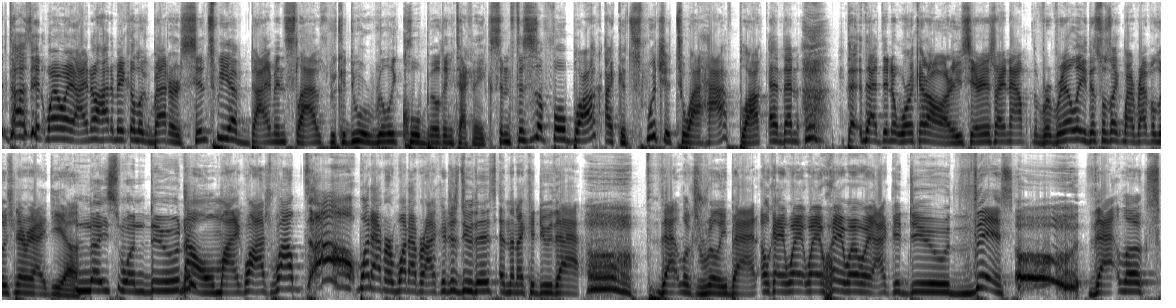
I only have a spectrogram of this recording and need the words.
it doesn't. Wait, wait. I know how to make it look better. Since we have diamond slabs, we could do a really cool building technique. Since this is a full block, I could switch it to a half block, and then th that didn't work at all. Are you serious right now? R really? This was like my revolutionary idea. Nice one, dude. Oh my gosh. Well, oh, whatever, whatever. I could just do this, and then I could do that. that looks really bad. Okay, wait, wait, wait, wait, wait. I could do this. that looks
